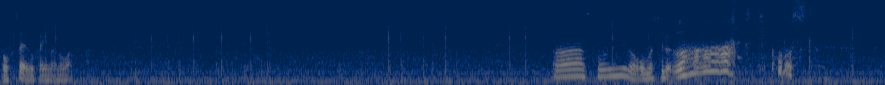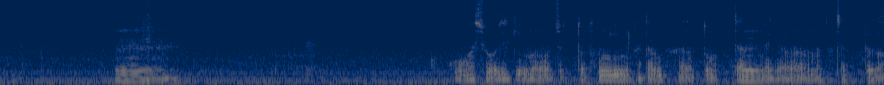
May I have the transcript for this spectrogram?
ぱオフサイドか今のは。ああそういうの面白い。うわあ引き殺した。うん。ここは正直もうちょっとトニーに傾くかなと思ったんだけどなマッチアップが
